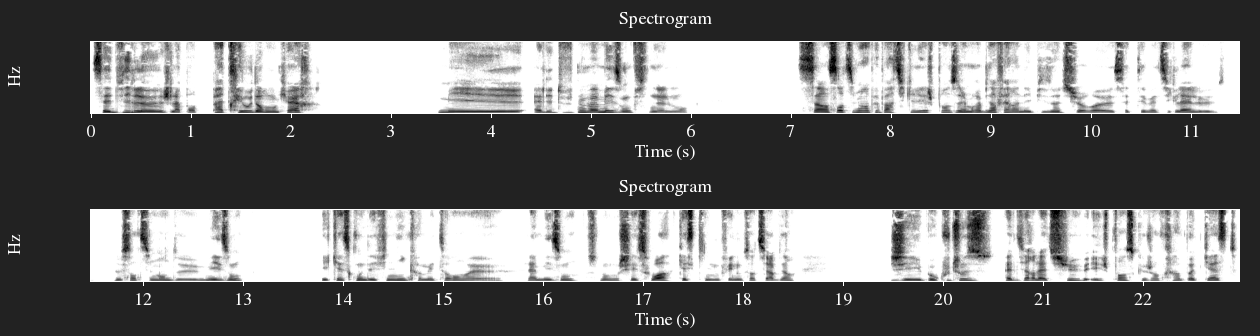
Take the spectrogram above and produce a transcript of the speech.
Cette ville, euh, je la porte pas très haut dans mon cœur, mais elle est devenue ma maison finalement. C'est un sentiment un peu particulier, je pense. J'aimerais bien faire un épisode sur euh, cette thématique-là, le, sentiment de maison, et qu'est-ce qu'on définit comme étant euh, la maison, donc chez soi, qu'est-ce qui nous fait nous sentir bien. J'ai beaucoup de choses à dire là-dessus et je pense que j'en ferai un podcast,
